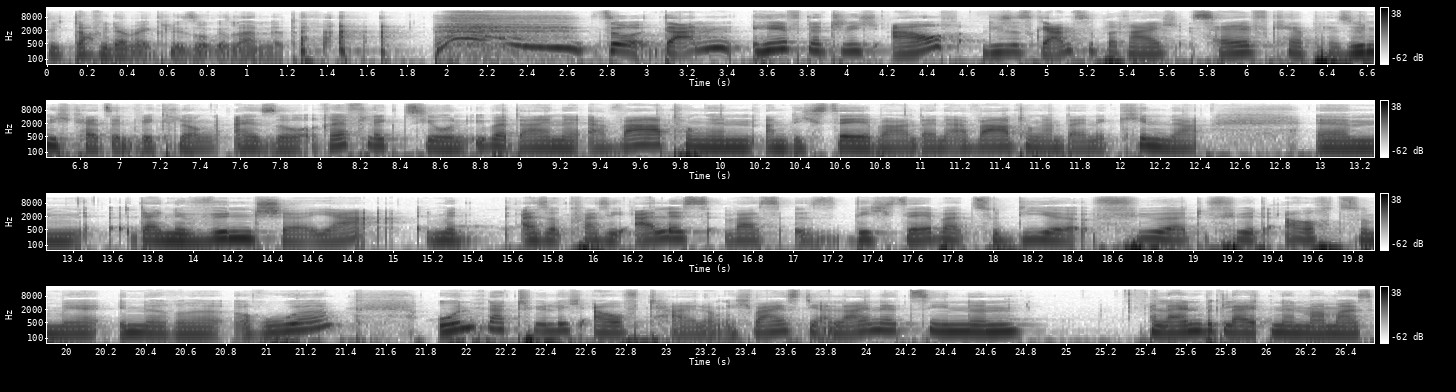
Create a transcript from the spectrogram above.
ich doch wieder bei Clüso gelandet. So, dann hilft natürlich auch dieses ganze Bereich Self-Care, Persönlichkeitsentwicklung, also Reflexion über deine Erwartungen an dich selber, an deine Erwartungen an deine Kinder, ähm, deine Wünsche, ja, mit, also quasi alles, was dich selber zu dir führt, führt auch zu mehr innere Ruhe und natürlich Aufteilung. Ich weiß, die Alleinerziehenden, alleinbegleitenden Mamas,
